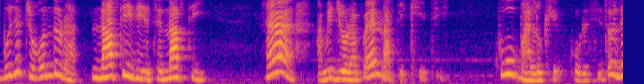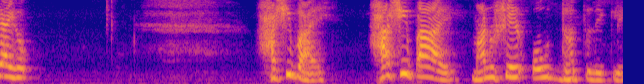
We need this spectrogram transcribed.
বুঝেছ বন্ধুরা? নাতি দিয়েছে, নাতি। হ্যাঁ আমি জোড়া পায়ে নাতি খেয়েছি। খুব ভালো করেছি। তো যাই হোক হাসি পায় হাসি পায়, মানুষের ঔদ্ধত্য দেখলে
